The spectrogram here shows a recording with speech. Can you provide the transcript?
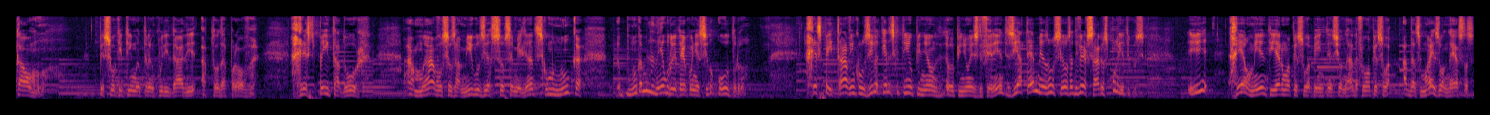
Calmo, pessoa que tinha uma tranquilidade a toda prova, respeitador, amava os seus amigos e os seus semelhantes como nunca, nunca me lembro de ter conhecido outro. Respeitava inclusive aqueles que tinham opinião, opiniões diferentes e até mesmo os seus adversários políticos. E realmente era uma pessoa bem intencionada, foi uma pessoa das mais honestas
